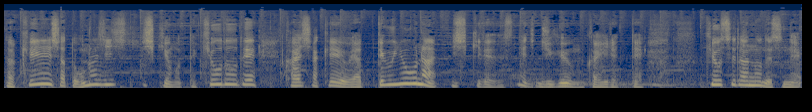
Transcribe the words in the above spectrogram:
だから経営者と同じ意識を持って共同で会社経営をやっていくような意識でですね従業員を迎え入れて京セラのですね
